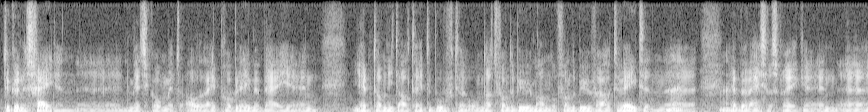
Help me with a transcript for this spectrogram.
te kunnen scheiden. Eh, de mensen komen met allerlei problemen bij je. En je hebt dan niet altijd de behoefte om dat van de buurman of van de buurvrouw te weten. Nee, eh, nee. hè, bij wijze van spreken. En eh,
